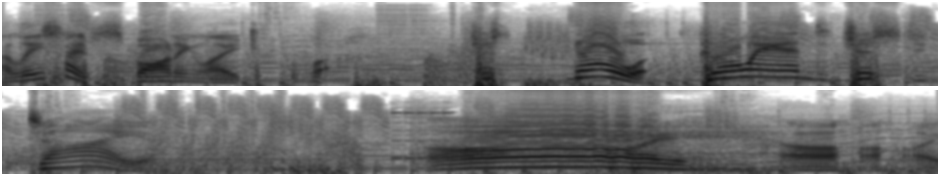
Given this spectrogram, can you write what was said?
At least I'm spawning like, just no, go and just die. Oh, I, uh, I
